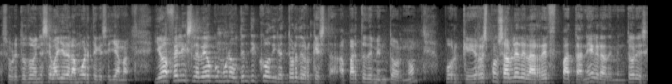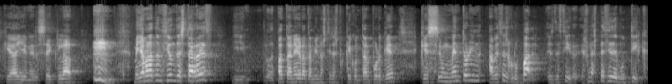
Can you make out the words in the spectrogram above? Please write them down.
eh, sobre todo en ese valle de la muerte que se llama. Yo a Félix le veo como un auténtico director de orquesta, aparte de mentor, ¿no? Porque es responsable de la red pata negra de mentores que hay en el SEC Lab. Me llama la atención de esta red lo de pata negra también nos tienes que contar por qué, que es un mentoring a veces grupal, es decir, es una especie de boutique,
